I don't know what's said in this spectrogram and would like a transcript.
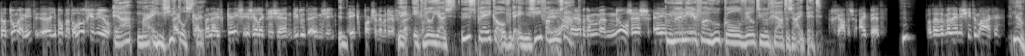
dat doen wij niet. Eh, je belt met de loodgieter, joh. Ja, maar energiekosten... Kijk, kijk, mijn neef Kees is elektricien, die doet energie. Ik pak zijn nummer er even Nee, bij. ik wil juist u spreken over de energie van uw ja, zaak. daar heb ik hem eh, 061... Meneer Van Roekel, wilt u een gratis iPad? Gratis iPad? Wat heeft het met energie te maken? Nou,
